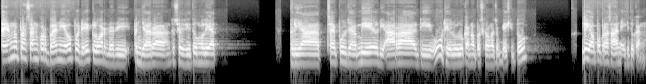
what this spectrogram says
sayang no perasaan korban ya apa deh keluar dari penjara. Terus dari situ ngelihat lihat Saiful Jamil diarak di uh dilulukan apa segala macam kayak gitu. Itu ya apa perasaannya gitu kan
